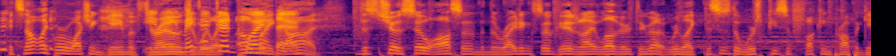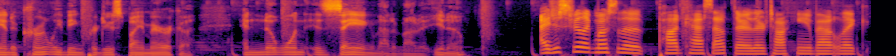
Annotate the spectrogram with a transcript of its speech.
it's not like we're watching Game of You know, you Thrones make and we're a like, oh my there." god, this show's so awesome and the writing's so good and I love everything about it. We're like, this is the worst piece of fucking propaganda currently being produced by America, and no one is saying that about it. You know? I just feel like most of the podcasts out there, they're talking about like,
